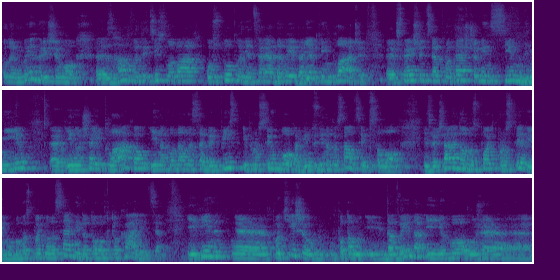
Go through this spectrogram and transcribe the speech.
коли ми грішимо, е, згадувати ці слова уступлення царя Давида, як він плаче. Е, Пишеться про те, що він сім днів е, і ночей плакав і накладав на себе піст і просив Бога. Він тоді написав цей псалом. І, звичайно, Господь простив йому, бо Господь милосердний до того, хто кається. І він е, потішив потім і Давида, і його вже. е,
